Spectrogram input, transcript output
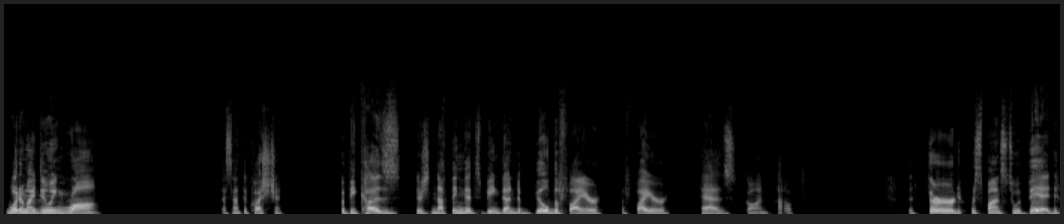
What am I doing wrong? That's not the question. But because there's nothing that's being done to build the fire, the fire has gone out. The third response to a bid,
